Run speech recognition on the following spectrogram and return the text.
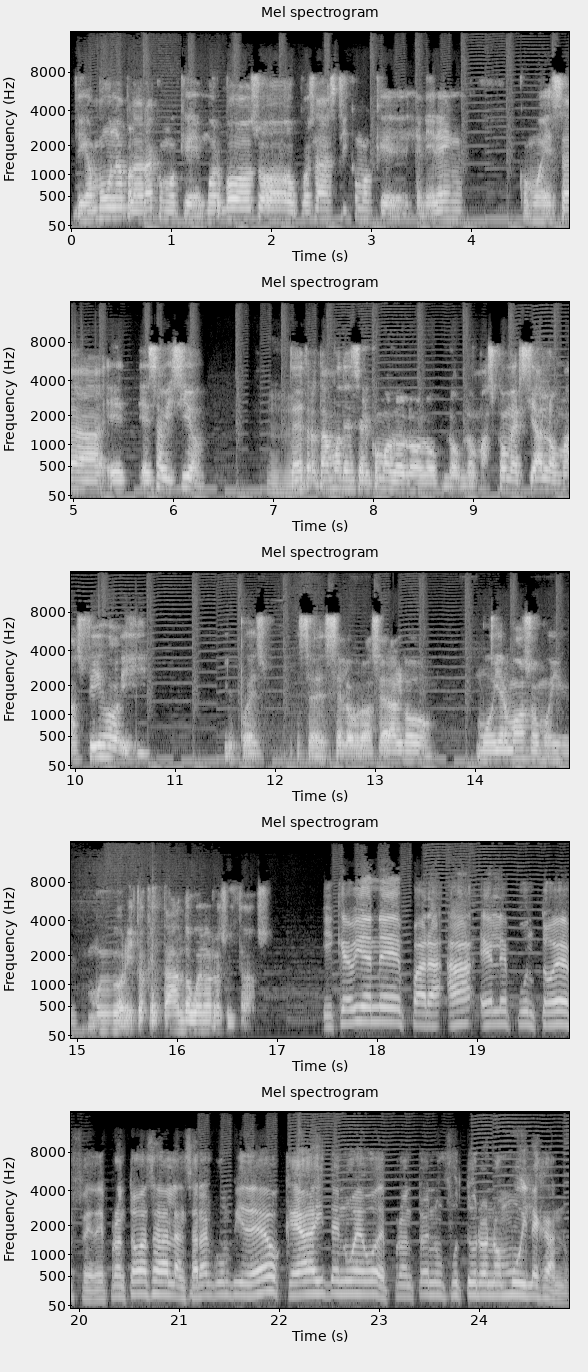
digamos una palabra como que morboso o cosas así como que generen como esa, e, esa visión. Entonces tratamos de ser como lo, más comercial, lo más fijo y, pues se, se, logró hacer algo muy hermoso, muy, muy bonito que está dando buenos resultados. ¿Y qué viene para AL.F? ¿De pronto vas a lanzar algún video? ¿Qué hay de nuevo de pronto en un futuro no muy lejano?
